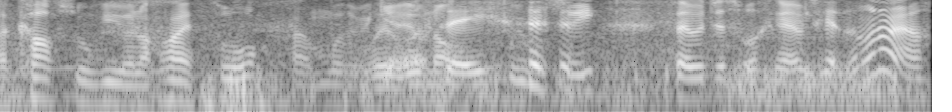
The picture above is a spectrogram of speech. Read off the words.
a castle view on a higher floor. Um, whether we, We get it will or not, see. we will see. so we're just walking over to get the monorail.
